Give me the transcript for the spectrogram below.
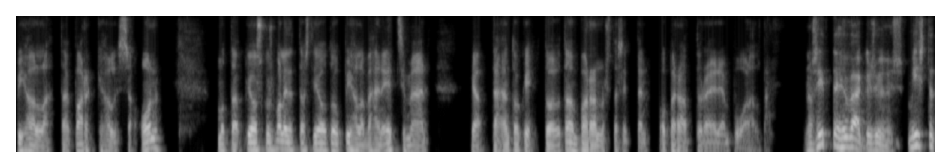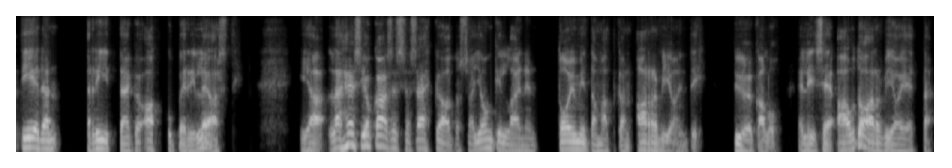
pihalla tai parkkihallissa on, mutta joskus valitettavasti joutuu pihalla vähän etsimään, ja tähän toki toivotaan parannusta sitten operaattoreiden puolelta. No sitten hyvä kysymys. Mistä tiedän, riittääkö akku perille asti? Ja lähes jokaisessa sähköautossa on jonkinlainen toimintamatkan arviointityökalu. Eli se auto arvioi, että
